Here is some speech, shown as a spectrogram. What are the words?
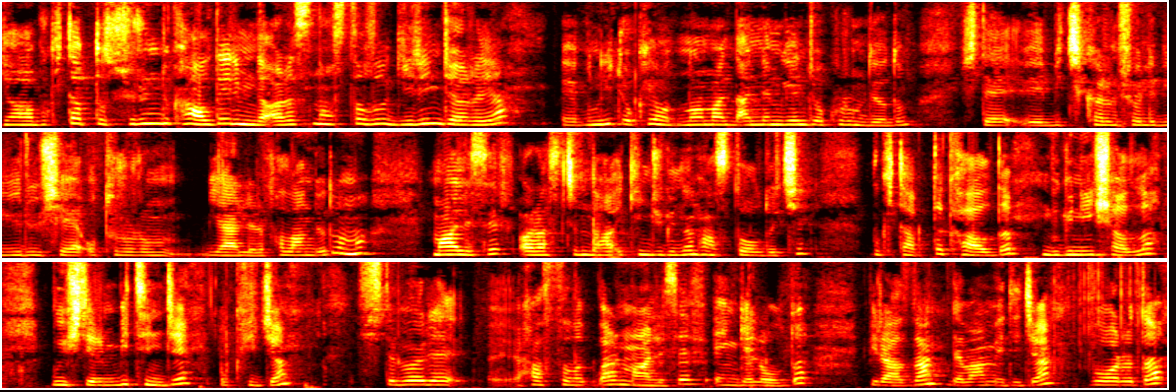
Ya bu kitapta süründü kaldı elimde. Aras'ın hastalığı girince araya e, bunu hiç okuyamadım. Normalde annem gelince okurum diyordum. İşte e, bir çıkarım şöyle bir yürüyüşe otururum yerlere falan diyordum ama maalesef Aras'cığım daha ikinci günden hasta olduğu için bu kitapta kaldı. Bugün inşallah bu işlerim bitince okuyacağım. İşte böyle e, hastalıklar maalesef engel oldu. Birazdan devam edeceğim. Bu arada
